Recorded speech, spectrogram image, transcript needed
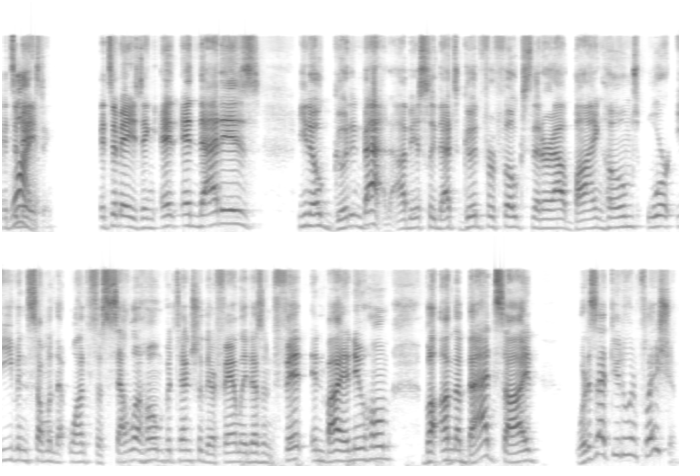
It's wild. amazing. It's amazing. And and that is, you know, good and bad. Obviously, that's good for folks that are out buying homes or even someone that wants to sell a home potentially their family doesn't fit and buy a new home. But on the bad side, what does that do to inflation?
